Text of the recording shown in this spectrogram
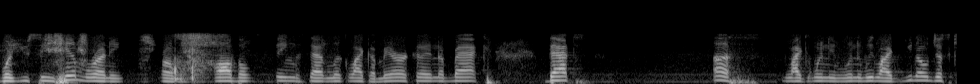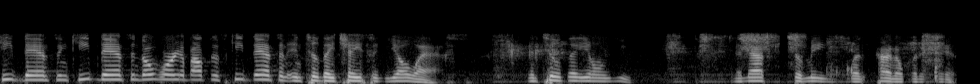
where you see him running from all those things that look like America in the back, that's us. Like when when we like, you know, just keep dancing, keep dancing. Don't worry about this. Keep dancing until they chasing your ass, until they own you. And that's to me what kind of what it meant.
